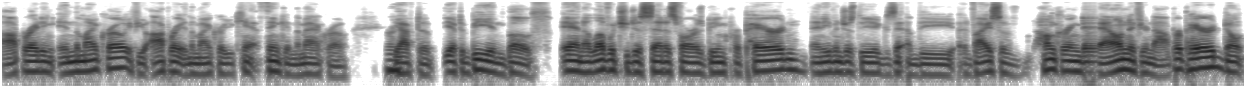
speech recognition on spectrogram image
operating in the micro, if you operate in the micro, you can't think in the macro. Right. You have to you have to be in both. And I love what you just said as far as being prepared and even just the exa- the advice of hunkering down if you're not prepared, don't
